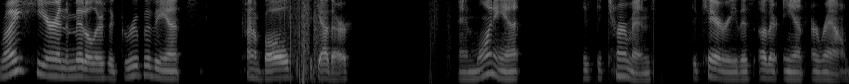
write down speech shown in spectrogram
right here in the middle, there's a group of ants kind of balled together. And one ant is determined to carry this other ant around.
